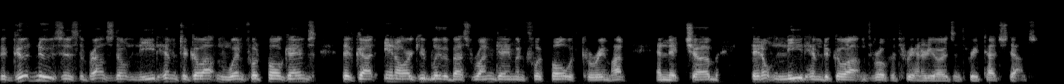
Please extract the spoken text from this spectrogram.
The good news is the Browns don't need him to go out and win football games. They've got inarguably the best run game in football with Kareem Hunt and Nick Chubb. They don't need him to go out and throw for 300 yards and three touchdowns.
